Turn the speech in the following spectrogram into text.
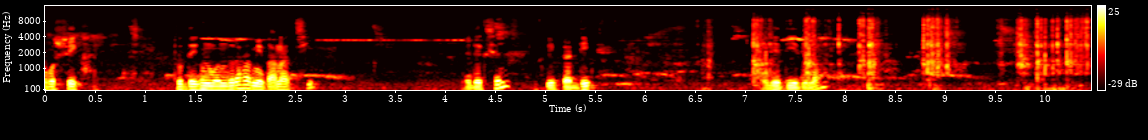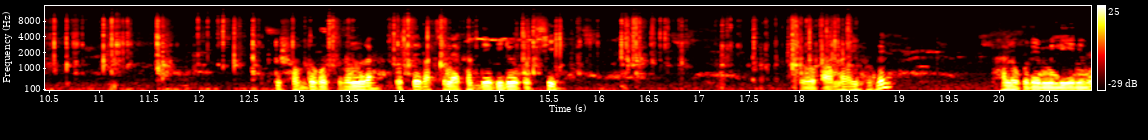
অবশ্যই খায়। তো দেখুন বন্ধুরা, আমি বানাচ্ছি। এই দেখছেন পিঁপড়ার ডিম। এই যে দিয়ে দিলাম। একটু শব্দ করছে বন্ধুরা। বুঝতে পারছেন, এক হাত দিয়ে ভিডিও করছি। তো আমরা এইভাবে ভালো করে মিলিয়ে নেব।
